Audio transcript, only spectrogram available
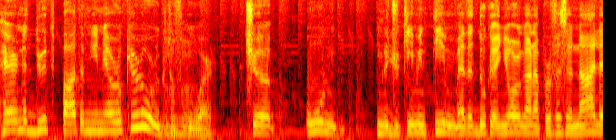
herën e dytë patëm një neurokirurg të mhm. ftuar, që unë Në gjykimin tim, edhe duke e njohur nga ana profesionale,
